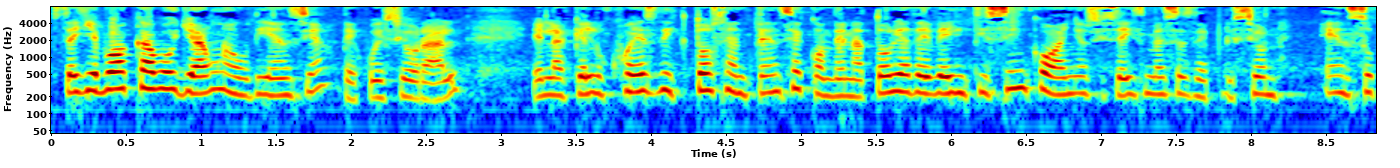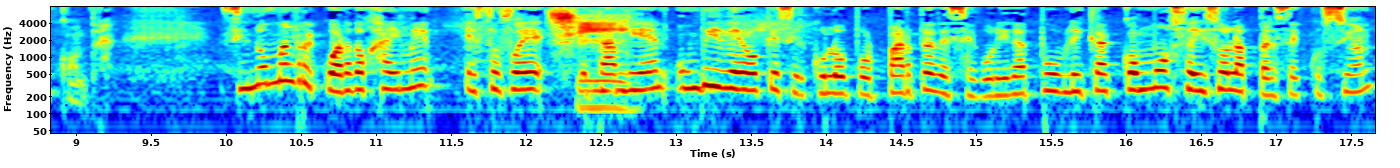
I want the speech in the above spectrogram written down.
Se llevó a cabo ya una audiencia de juicio oral en la que el juez dictó sentencia condenatoria de 25 años y 6 meses de prisión en su contra. Si no mal recuerdo, Jaime, esto fue también un video que circuló por parte de Seguridad Pública, cómo se hizo la persecución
